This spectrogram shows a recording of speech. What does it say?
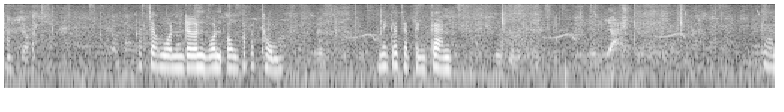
ค่ะก็จะวนเดินวนองค์พระปฐมนี่ก็จะเป็นการ การ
